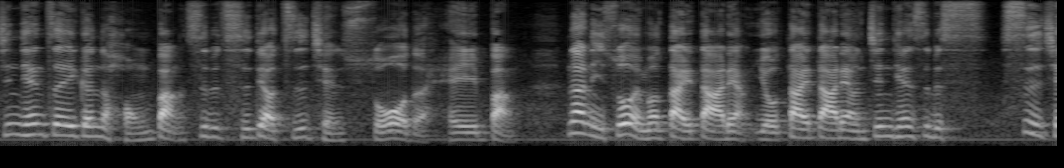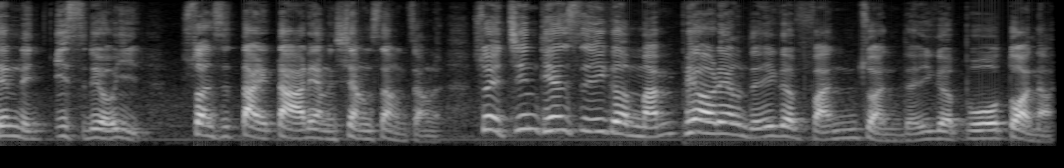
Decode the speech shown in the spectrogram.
今天这一根的红棒是不是吃掉之前所有的黑棒？那你说有没有带大量？有带大量。今天是不是四千零一十六亿，算是带大量向上涨了？所以今天是一个蛮漂亮的一个反转的一个波段啊。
